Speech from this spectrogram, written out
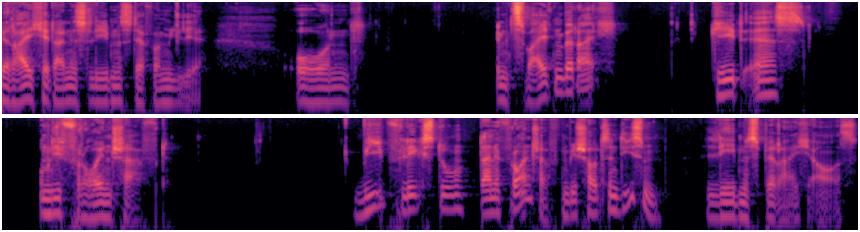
Bereiche deines Lebens der Familie. Und im zweiten Bereich geht es um die Freundschaft. Wie pflegst du deine Freundschaften? Wie schaut es in diesem Lebensbereich aus?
